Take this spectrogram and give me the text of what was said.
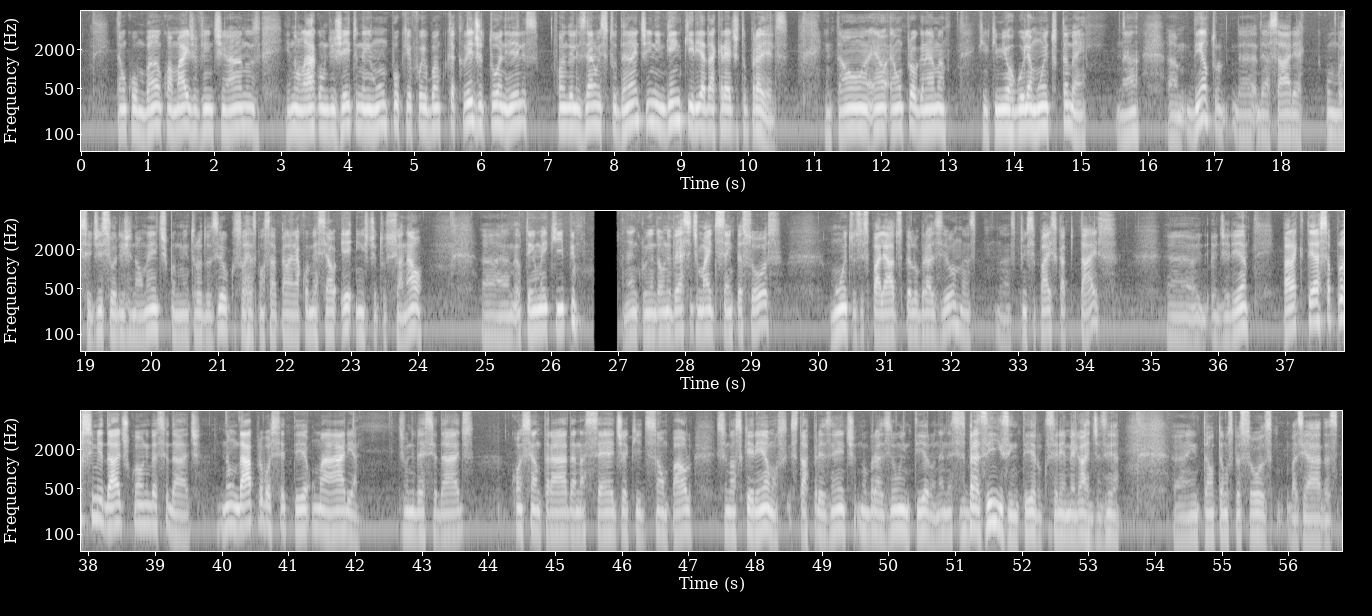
estão com o banco há mais de 20 anos e não largam de jeito nenhum porque foi o banco que acreditou neles quando eles eram estudantes e ninguém queria dar crédito para eles. Então é, é um programa que, que, me orgulha muito também. Né? Um, dentro da, dessa área como você disse originalmente, quando me introduziu, que sou responsável pela área comercial e institucional, uh, eu tenho uma equipe, né, incluindo a Universidade de mais de 100 pessoas, muitos espalhados pelo Brasil, nas, nas principais capitais, uh, eu diria, para ter essa proximidade com a universidade. não dá para você ter uma área de universidades concentrada na sede aqui de São Paulo, se nós queremos estar presente no Brasil inteiro, né? nesses Brasis inteiro, que seria melhor dizer. Uh, então temos pessoas baseadas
